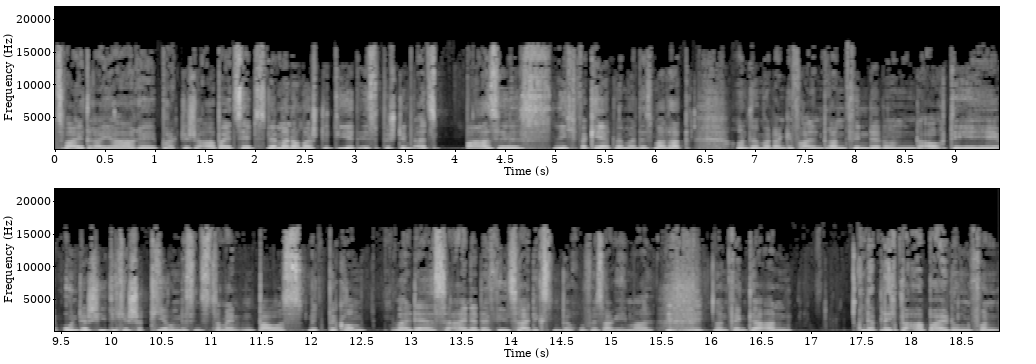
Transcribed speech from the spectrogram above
zwei, drei Jahre praktische Arbeit, selbst wenn man nochmal studiert, ist bestimmt als Basis nicht verkehrt, wenn man das mal hat und wenn man dann Gefallen dran findet und auch die unterschiedliche Schattierung des Instrumentenbaus mitbekommt, weil der ist einer der vielseitigsten Berufe, sage ich mal. Mhm. Man fängt ja an in der Blechbearbeitung von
